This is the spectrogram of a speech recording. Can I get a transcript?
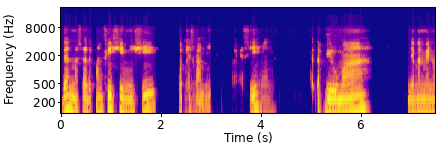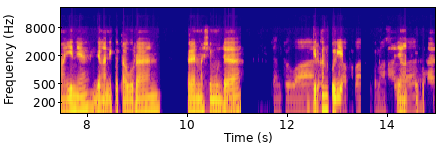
dan masa depan visi misi podcast Mm-mm. kami. Pokoknya sih. Amin. tetap di rumah jangan main-main ya jangan ikut tawuran. Kalian masih Hmm. muda Dan keluar pikirkan kuliah. apa jangan keluar.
